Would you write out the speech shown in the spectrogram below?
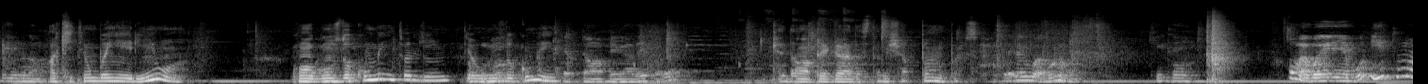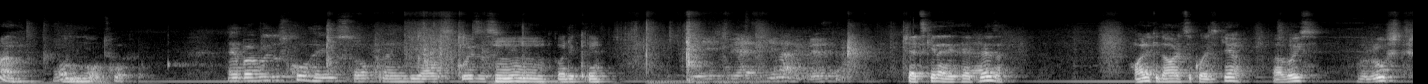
Lembro não. Aqui tem um banheirinho, ó. Com alguns documentos ali, hein? Tem alguns documentos. Quer dar uma pegada aí pra ver? Quer dar uma pegada? Você tá me chapando, parceiro. Pega aí o bagulho, mano. O que, tem? Ô, meu banheirinho é bonito, mano. Ô, louco. É bagulho dos correios só pra enviar as coisas assim. Hum, pode crer. E ia aqui na represa? Jet ski na represa? Olha que da hora essa coisa aqui, ó. A luz. Lustre.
